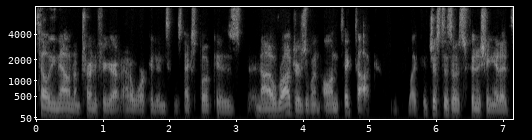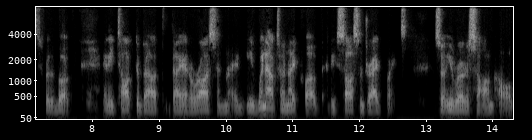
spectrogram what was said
telling now, and I'm trying to figure out how to work it into this next book, is Nile Rodgers went on TikTok, like just as I was finishing edits for the book, and he talked about Diana Ross, and, and he went out to a nightclub and he saw some drag queens. So he wrote a song called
